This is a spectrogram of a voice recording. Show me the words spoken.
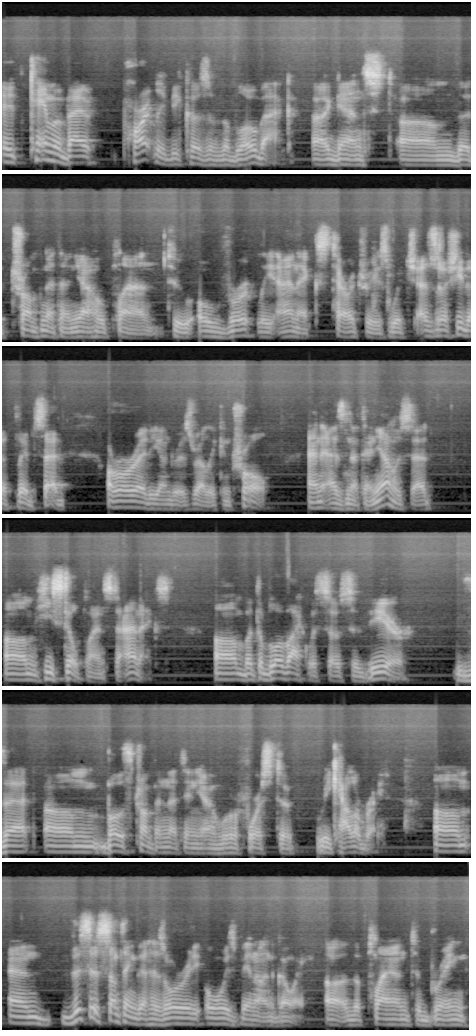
it came about partly because of the blowback against um, the Trump Netanyahu plan to overtly annex territories, which, as Rashida Tlaib said, are already under Israeli control. And as Netanyahu said, um, he still plans to annex. Um, but the blowback was so severe that um, both Trump and Netanyahu were forced to recalibrate. Um, and this is something that has already always been ongoing. Uh, the plan to bring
